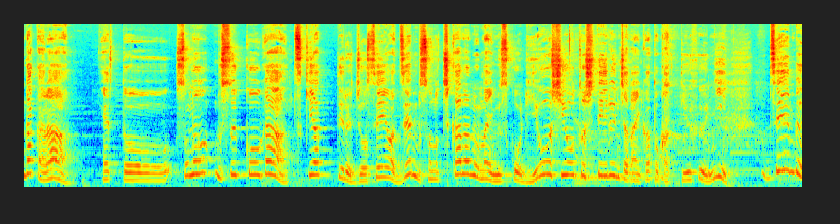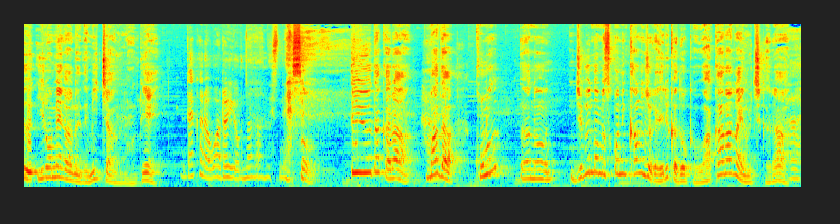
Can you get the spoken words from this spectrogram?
だからえっと、その息子が付き合ってる女性は全部その力のない息子を利用しようとしているんじゃないかとかっていうふうに全部色眼鏡で見ちゃうので。だから悪い女なんですね。そう。っていうだからまだこのあの自分の息子に彼女がいるかどうかわからないうちから、はい、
